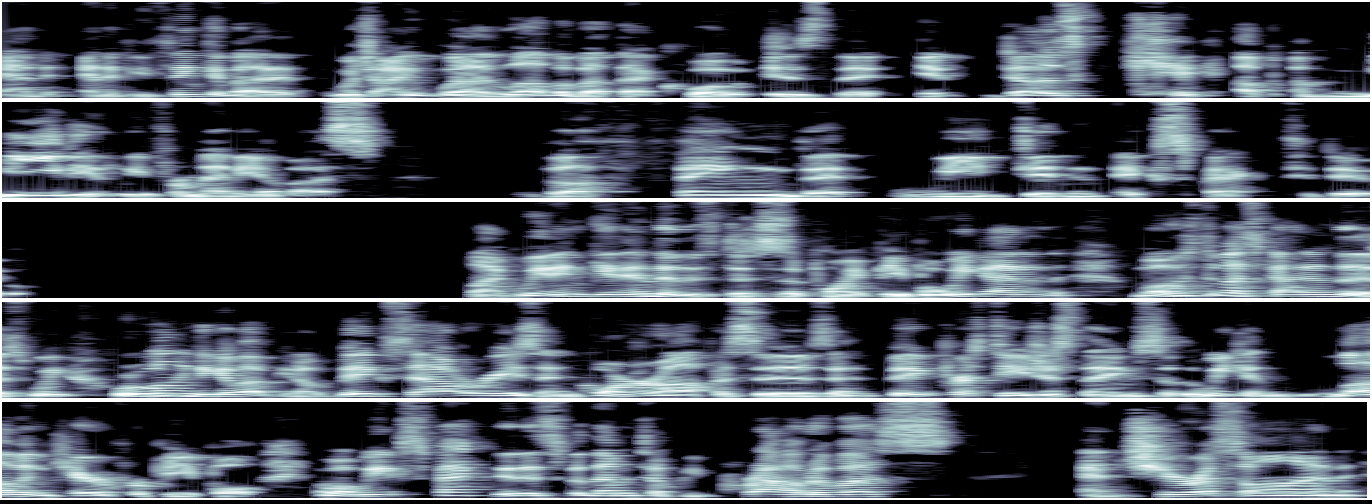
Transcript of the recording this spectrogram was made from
And and if you think about it, which I what I love about that quote is that it does kick up immediately for many of us the thing that we didn't expect to do. Like we didn't get into this to disappoint people. We got into most of us got into this. We we're willing to give up, you know, big salaries and corner offices and big prestigious things so that we can love and care for people. And what we expected is for them to be proud of us and cheer us on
